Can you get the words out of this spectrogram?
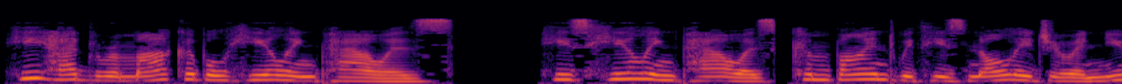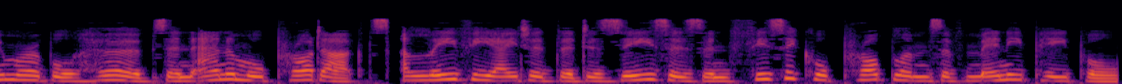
He had remarkable healing powers. His healing powers combined with his knowledge of innumerable herbs and animal products alleviated the diseases and physical problems of many people.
